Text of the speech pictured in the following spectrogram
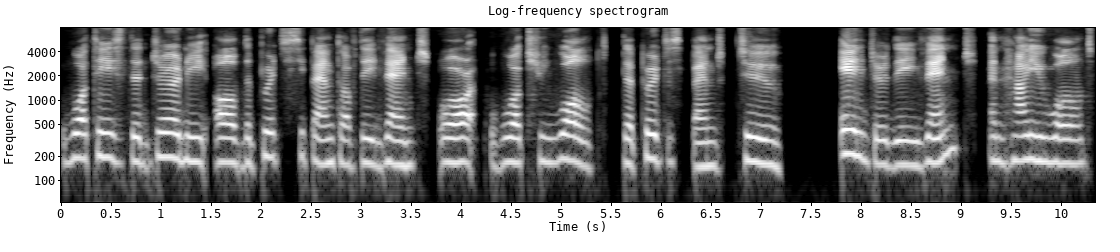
what is the journey of the participant of the event or what you want the participant to enter the event and how you want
